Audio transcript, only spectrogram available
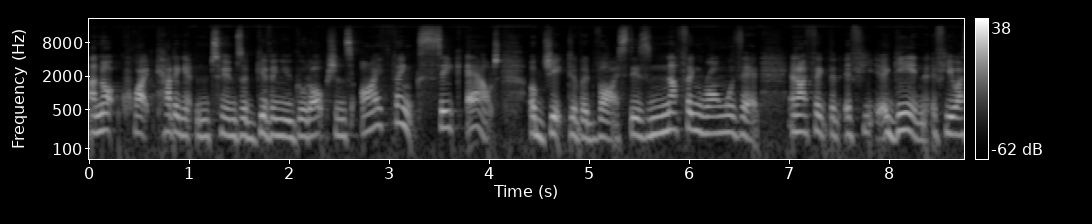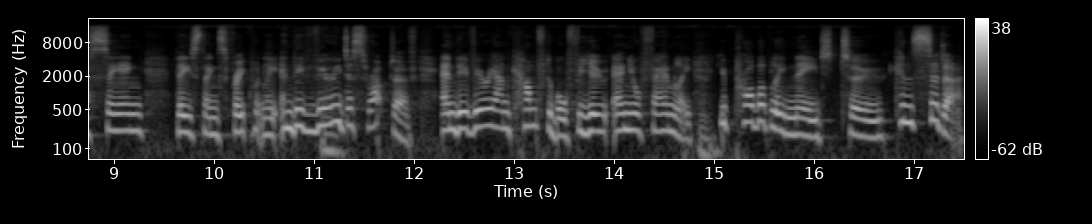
are not quite cutting it in terms of giving you good options, I think seek out objective advice. There's nothing wrong with that. And I think that if, you, again, if you are seeing these things frequently and they're very mm. disruptive and they're very uncomfortable for you and your family, mm. you probably need to consider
